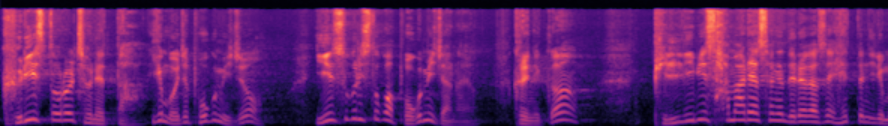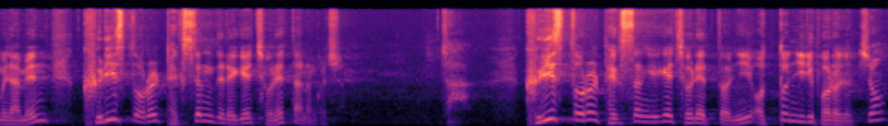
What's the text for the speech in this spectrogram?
그리스도를 전했다. 이게 뭐죠? 복음이죠. 예수 그리스도가 복음이잖아요. 그러니까 빌립이 사마리아 성에 내려가서 했던 일이 뭐냐면 그리스도를 백성들에게 전했다는 거죠. 자, 그리스도를 백성에게 전했더니 어떤 일이 벌어졌죠?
